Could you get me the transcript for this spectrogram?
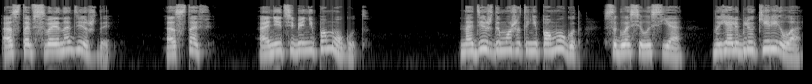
Оставь свои надежды. Оставь. Они тебе не помогут». «Надежды, может, и не помогут», —— согласилась я. «Но я люблю Кирилла».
